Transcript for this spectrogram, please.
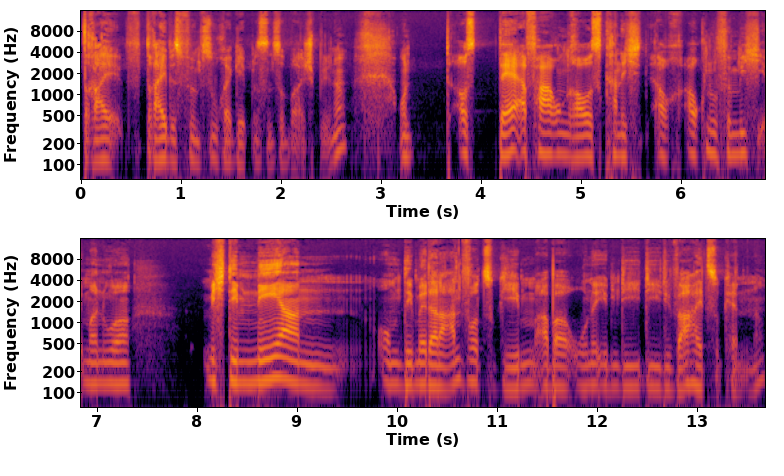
drei, drei bis fünf Suchergebnissen zum Beispiel. Ne? Und aus der Erfahrung raus kann ich auch, auch nur für mich immer nur mich dem nähern, um dem mir da eine Antwort zu geben, aber ohne eben die, die, die Wahrheit zu kennen. Ne?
